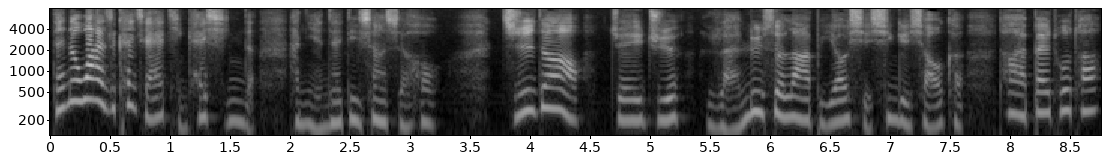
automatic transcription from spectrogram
但那袜子看起来还挺开心的。它粘在地上时候，知道这一支蓝绿色蜡笔要写信给小肯，他还拜托他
